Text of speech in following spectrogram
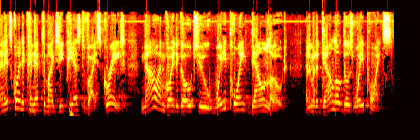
And it's going to connect to my GPS device. Great. Now I'm going to go to waypoint download, and I'm going to download those waypoints.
